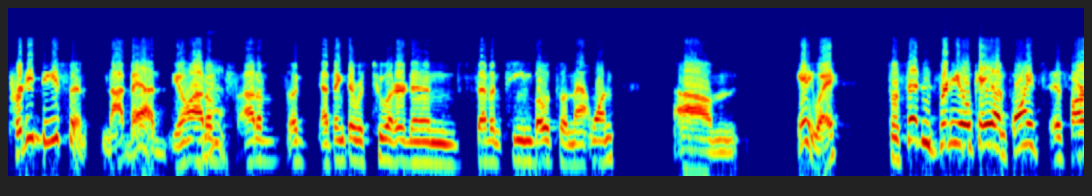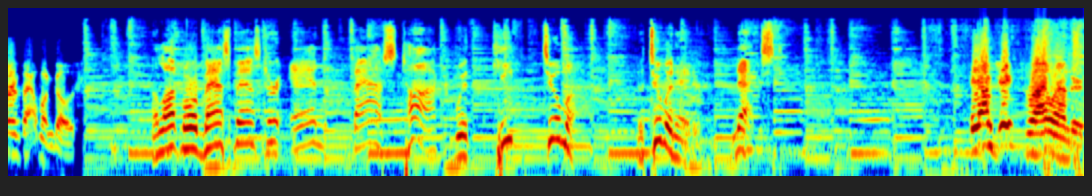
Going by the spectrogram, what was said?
pretty decent, not bad. You know, out yeah. of out of uh, I think there was 217 boats on that one. Um, anyway, so sitting pretty okay on points as far as that one goes. A lot more Bassmaster and Bass Talk with Keith Tuma, the Tuminator, next. Hey, I'm Jason Rylander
